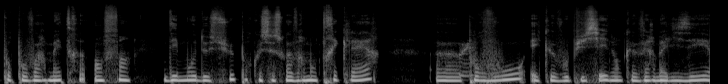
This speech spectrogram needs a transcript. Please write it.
pour pouvoir mettre enfin des mots dessus pour que ce soit vraiment très clair. Pour vous et que vous puissiez donc verbaliser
